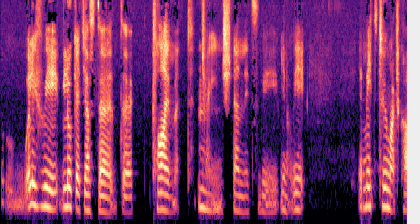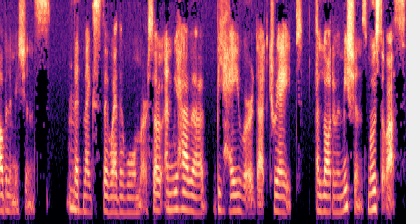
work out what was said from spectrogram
well, if we look at just the, the climate mm. change, then it's we, you know, we emit too much carbon emissions mm. that makes the weather warmer. So, and we have a behavior that creates a lot of emissions, most of us,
